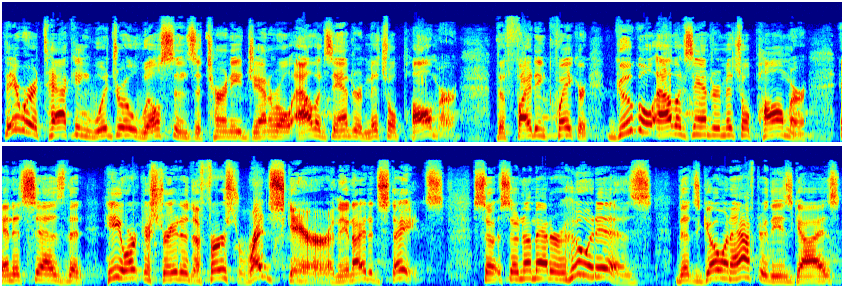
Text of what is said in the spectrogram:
They were attacking Woodrow Wilson's Attorney General, Alexander Mitchell Palmer, the fighting Quaker. Google Alexander Mitchell Palmer, and it says that he orchestrated the first Red Scare in the United States. So, so no matter who it is that's going after these guys,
